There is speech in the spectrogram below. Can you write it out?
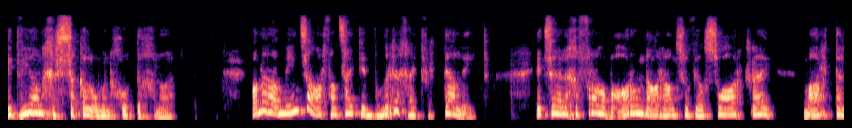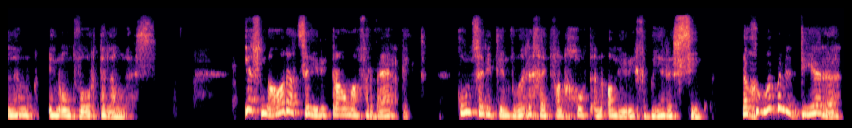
het Wian gesukkel om in God te glo. Wanneer al mense haar van sy teenwoordigheid vertel het, het sy hulle gevra waarom daar dan soveel swaar kry, marteling en ontworteling is. Eers nadat sy hierdie trauma verwerk het, kon sy die teenwoordigheid van God in al hierdie gebeure sien. Nou geopende deure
